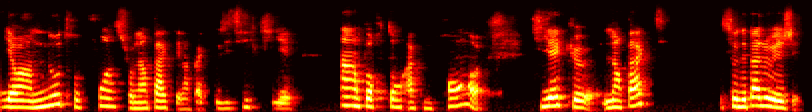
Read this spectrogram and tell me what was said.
il y a un autre point sur l'impact et l'impact positif qui est important à comprendre, qui est que l'impact, ce n'est pas l'ESG.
